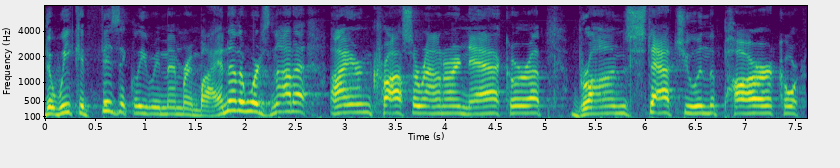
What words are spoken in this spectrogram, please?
that we could physically remember him by. In other words, not an iron cross around our neck or a bronze statue in the park or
